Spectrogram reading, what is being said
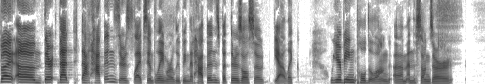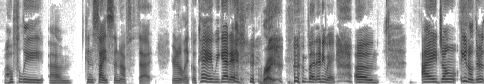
but um, there that that happens. There's live sampling or looping that happens, but there's also yeah, like you're being pulled along, um, and the songs are hopefully um, concise enough that you're not like okay, we get it, Right. but anyway, um, I don't, you know, there.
